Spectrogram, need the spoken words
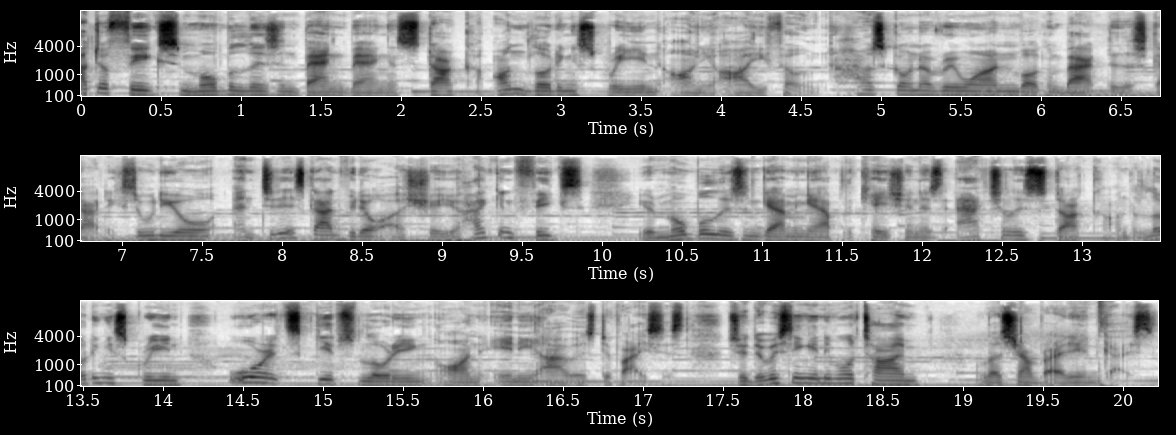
How to fix Mobile Legend Bang Bang stuck on loading screen on your iPhone. How's it going everyone? Welcome back to the Sky Tech Studio and today's guide video I'll show you how you can fix your Mobile Legend gaming application is actually stuck on the loading screen or it skips loading on any iOS devices. So without wasting any more time, let's jump right in guys.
